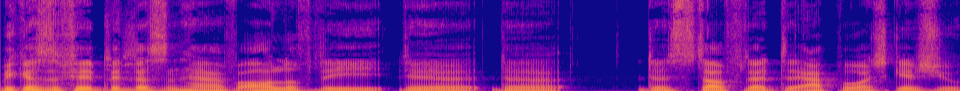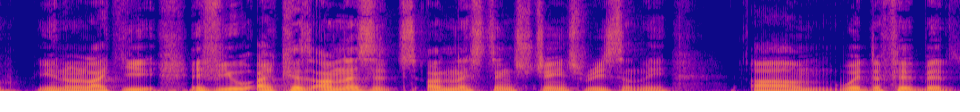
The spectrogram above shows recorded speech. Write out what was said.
because the Fitbit Just- doesn't have all of the the the the stuff that the Apple Watch gives you. You know, like you if you because unless it's unless things changed recently, um, with the Fitbit,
